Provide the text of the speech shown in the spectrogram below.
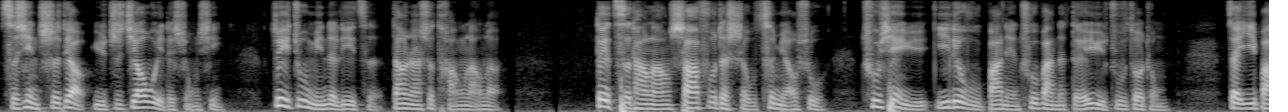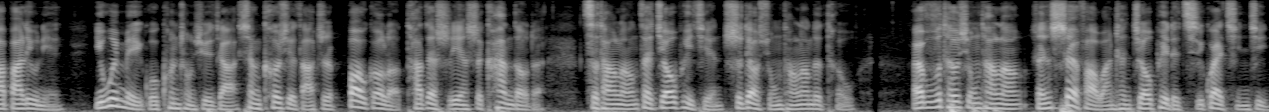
雌性吃掉与之交尾的雄性。最著名的例子当然是螳螂了。对雌螳螂杀夫的首次描述出现于1658年出版的德语著作中。在1886年，一位美国昆虫学家向科学杂志报告了他在实验室看到的。雌螳螂在交配前吃掉雄螳螂的头，而无头雄螳螂仍设法完成交配的奇怪情景。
